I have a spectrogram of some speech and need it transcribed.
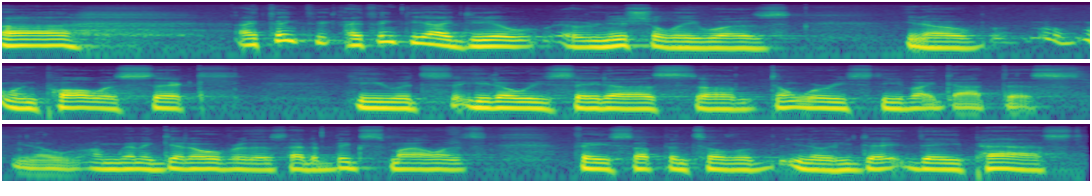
Uh, I think the, I think the idea initially was, you know, when Paul was sick, he would he'd always say to us, um, "Don't worry, Steve, I got this. You know, I'm going to get over this." Had a big smile on his face up until the you know he day, day passed,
